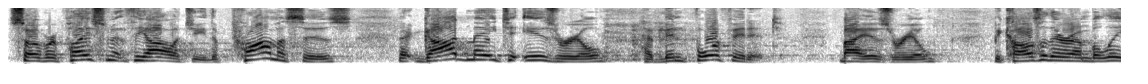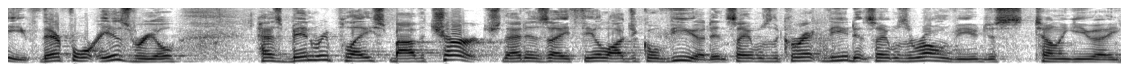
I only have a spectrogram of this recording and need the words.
So, replacement theology, the promises that God made to Israel have been forfeited by Israel because of their unbelief. Therefore, Israel has been replaced by the church. That is a theological view. I didn't say it was the correct view, didn't say it was the wrong view, just telling you a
